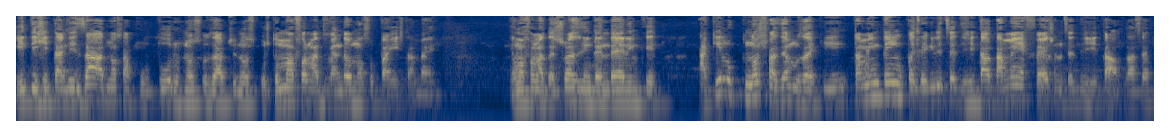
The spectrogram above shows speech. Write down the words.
E digitalizar a nossa cultura, os nossos hábitos e nossos costumes uma forma de vender o nosso país também. É uma forma das pessoas entenderem que aquilo que nós fazemos aqui também tem o pedigree de ser digital, também é fashion ser digital, tá certo?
